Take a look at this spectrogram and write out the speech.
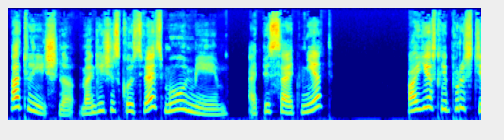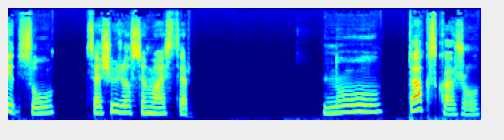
«Отлично, магическую связь мы умеем, а писать нет?» «А если простецу?» — сощурился мастер. «Ну, так скажу.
